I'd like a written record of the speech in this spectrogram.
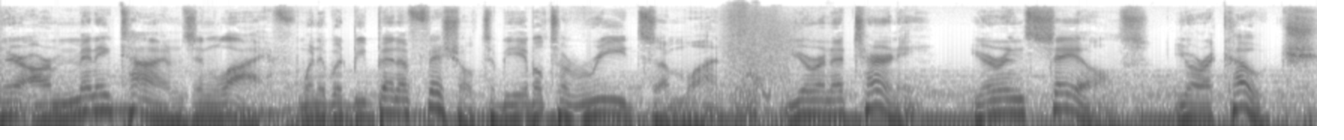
There are many times in life when it would be beneficial to be able to read someone. You're an attorney, you're in sales, you're a coach,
